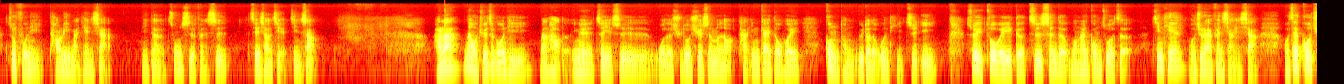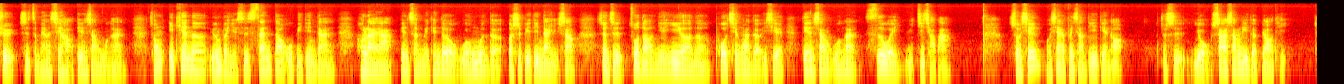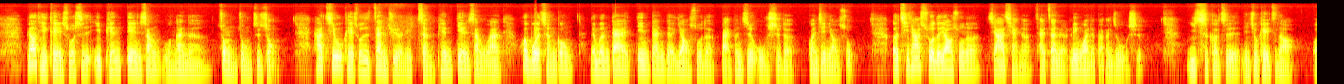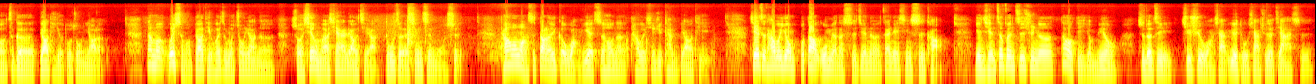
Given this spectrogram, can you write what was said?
祝福你桃李满天下。你的忠实粉丝 J 小姐敬上。好啦，那我觉得这个问题蛮好的，因为这也是我的许多学生们哦，他应该都会共同遇到的问题之一。所以作为一个资深的文案工作者，今天我就来分享一下我在过去是怎么样写好电商文案。从一天呢，原本也是三到五笔订单，后来啊变成每天都有稳稳的二十笔订单以上，甚至做到年营业额呢破千万的一些电商文案思维与技巧吧。首先，我现在分享第一点哦，就是有杀伤力的标题。标题可以说是一篇电商文案的重中之重。它几乎可以说是占据了你整篇电商文案会不会成功、能不能带来订单的要素的百分之五十的关键要素，而其他所有的要素呢，加起来呢，才占了另外的百分之五十。以此可知，你就可以知道哦，这个标题有多重要了。那么，为什么标题会这么重要呢？首先，我们要先来了解啊，读者的心智模式。他往往是到了一个网页之后呢，他会先去看标题。接着他会用不到五秒的时间呢，在内心思考，眼前这份资讯呢，到底有没有值得自己继续往下阅读下去的价值？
